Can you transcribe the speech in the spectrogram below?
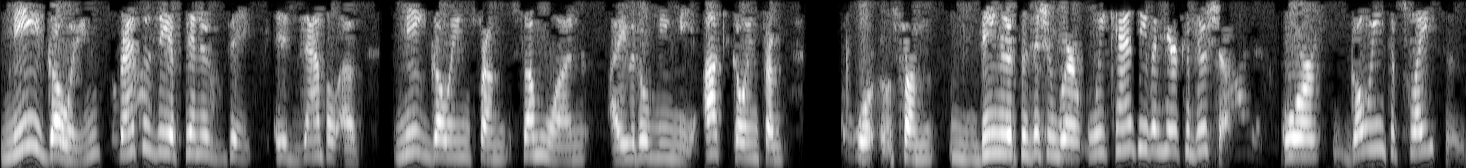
me going, France is the epitome, example of me going from someone, I don't mean me, us going from, or from being in a position where we can't even hear Kedusha or going to places,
